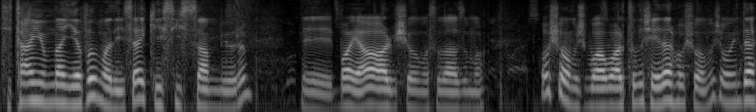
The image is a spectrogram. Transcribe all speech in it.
titanyumdan yapılmadıysa ki hiç sanmıyorum. Ee, bayağı ağır bir şey olması lazım o. Hoş olmuş bu abartılı şeyler hoş olmuş. Oyunda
